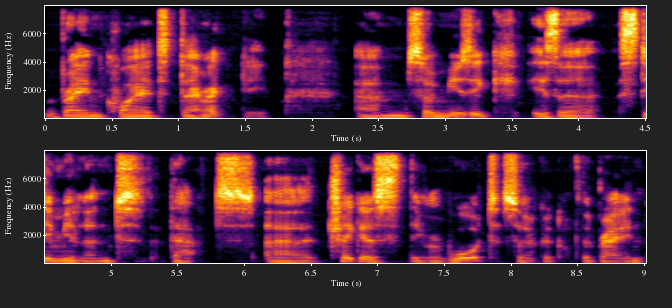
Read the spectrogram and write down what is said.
brain quite directly. Um, so music is a stimulant that uh, triggers the reward circuit of the brain,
